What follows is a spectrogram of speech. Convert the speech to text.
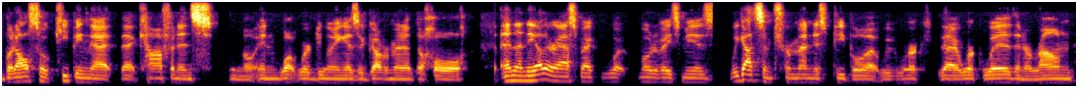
but also keeping that that confidence you know in what we're doing as a government as a whole. And then the other aspect what motivates me is we got some tremendous people that we work that I work with and around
